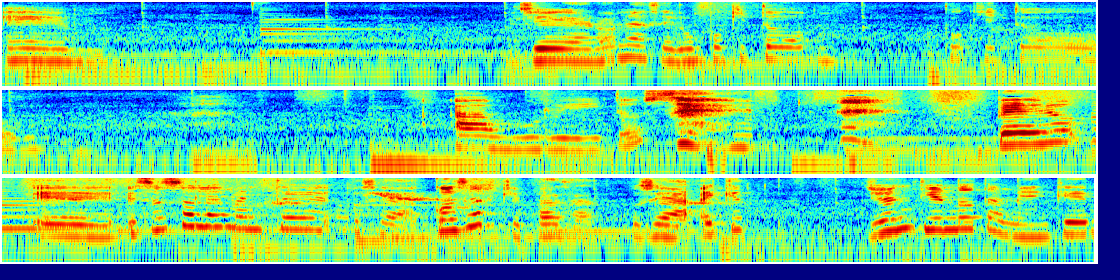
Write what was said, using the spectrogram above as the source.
em, llegaron a ser un poquito, un poquito aburridos. Pero eh, eso solamente, o sea, cosas que pasan. O sea, hay que. Yo entiendo también que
